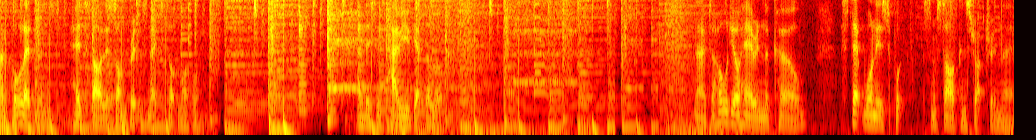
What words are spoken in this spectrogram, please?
I'm Paul Edmonds, head stylist on Britain's Next Top Model. And this is how you get the look. Now to hold your hair in the curl, step one is to put some style constructor in there.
